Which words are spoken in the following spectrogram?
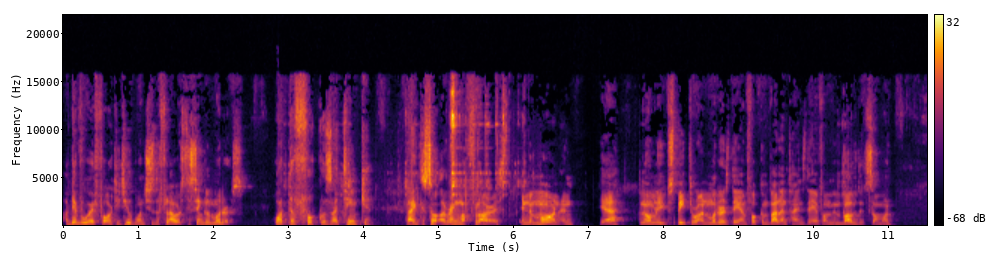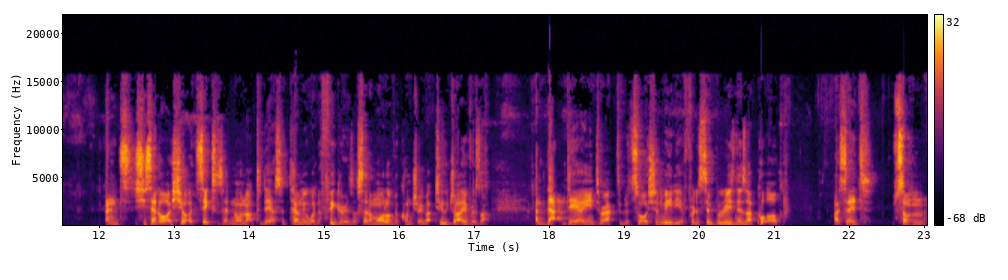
I'll give away 42 bunches of flowers to single mothers. What the fuck was I thinking? Like, so I ring my florist in the morning, yeah? I normally speak to her on Mother's Day and fucking Valentine's Day if I'm involved with someone. And she said, Oh, I shut at six. I said, No, not today. I said, Tell me what the figure is. I said, I'm all over the country. I got two drivers on. And that day I interacted with social media for the simple reason is I put up, I said something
